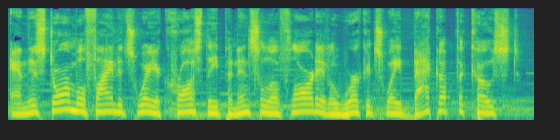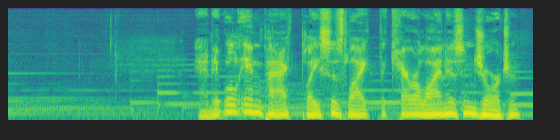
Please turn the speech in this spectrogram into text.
And this storm will find its way across the peninsula of Florida. It'll work its way back up the coast. And it will impact places like the Carolinas and Georgia,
